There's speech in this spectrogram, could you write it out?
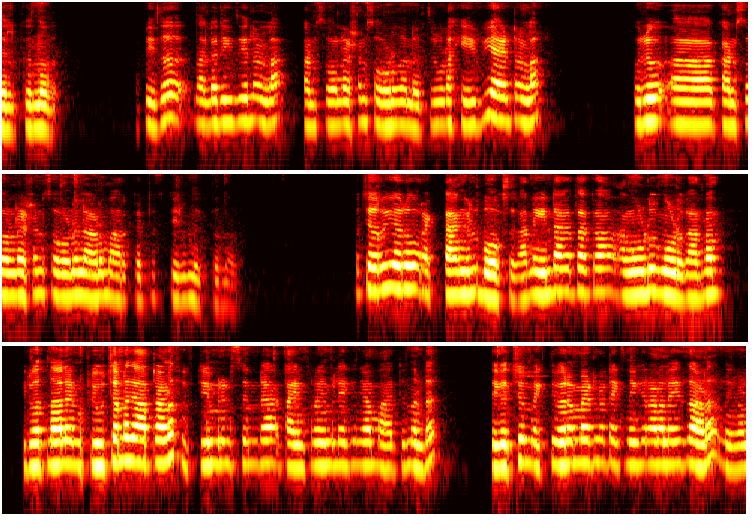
നിൽക്കുന്നത്. അപ്പോൾ ഇത് നല്ല രീതിയിലുള്ള കൺസോൾട്ടേഷൻ സോൺ തന്നെ. ഒത്തിരി കൂടെ ഹെവി ആയിട്ടുള്ള ഒരു കൺസോൾട്ടേഷൻ സോണിലാണ് മാർക്കറ്റ് സ്റ്റിൽ നിൽക്കുന്നത്. ചെറിയൊരു റെക്ടാങ്കിൾ ബോക്സ് കാരണം ഇതിന്റെ അകത്തൊക്കെ അങ്ങോട്ടും ഇങ്ങോട്ടും. കാരണം ഇരുപത്തിനാല് ഫ്യൂച്ചറിന്റെ ചാർട്ടാണ് ഫിഫ്റ്റീൻ മിനിറ്റ്സിന്റെ ടൈം ഫ്രെയിമിലേക്ക് ഞാൻ മാറ്റുന്നുണ്ട്. തികച്ചും വ്യക്തിപരമായിട്ടുള്ള ടെക്നിക്കൽ അനലൈസ് ആണ്. നിങ്ങൾ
